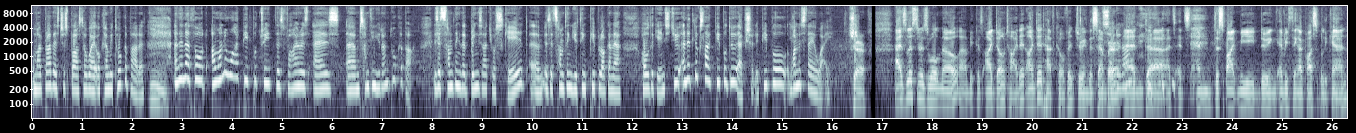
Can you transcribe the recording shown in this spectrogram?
or my brother has just passed away, or can we talk about it? Mm. And then I thought, I wonder why people treat this virus as um, something you don't talk about. Is it something that brings out your scared? Um, is it something you think people are going to hold against you? And it looks like people do actually. People want to stay away. Sure. As listeners will know, uh, because I don't hide it, I did have COVID during December, so and uh, it's, it's, and despite me doing everything I possibly can,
